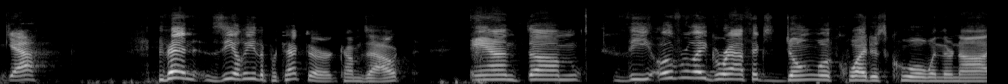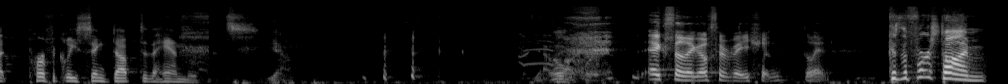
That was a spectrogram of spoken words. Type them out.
Yeah. Then Xia Li, the Protector, comes out, and um, the overlay graphics don't look quite as cool when they're not perfectly synced up to the hand movements. yeah. Yeah, a little. Excellent observation, Glenn. Because the first time,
